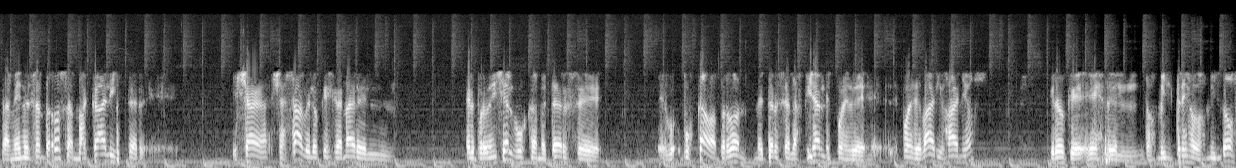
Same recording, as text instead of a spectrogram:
también en Santa Rosa, McAllister eh, ya, ya sabe lo que es ganar el, el provincial, busca meterse, eh, buscaba, perdón, meterse a la final después de, después de varios años. Creo que es del 2003 o 2002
